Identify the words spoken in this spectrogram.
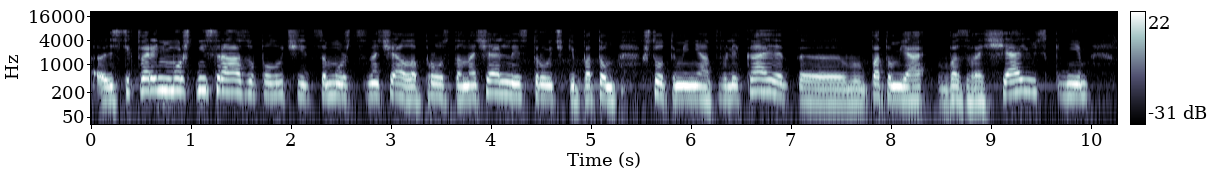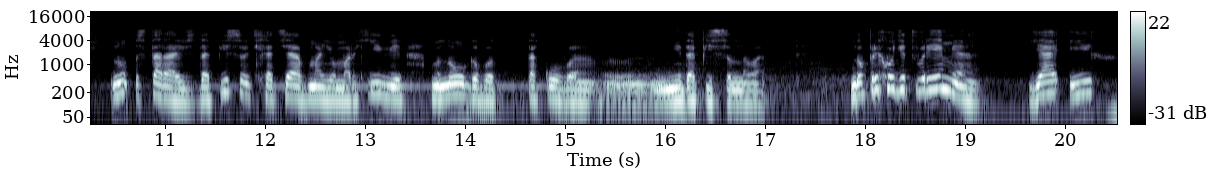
Э, стихотворение может не сразу получиться, может сначала просто начальные строчки, потом что-то меня отвлекает, э, потом я возвращаюсь к ним. Ну, стараюсь дописывать, хотя в моем архиве много вот такого э, недописанного. Но приходит время, я их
